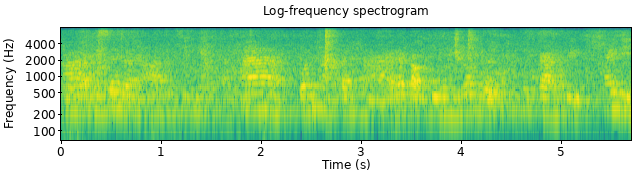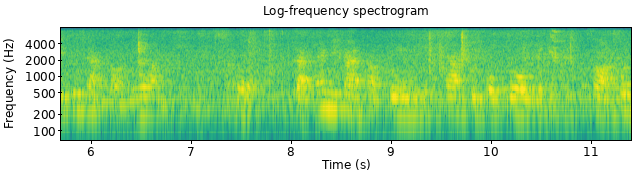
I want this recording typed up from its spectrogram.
ภาพไม่ใช่ราคา 5. ค้นหาปัญหาและปรับปรุงระบบการผลิตให้ดีขึ้นอย่างต่อเนื่อง 6. จัดให้มีการปรับปรุงการฝึกอบรม สอนคน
